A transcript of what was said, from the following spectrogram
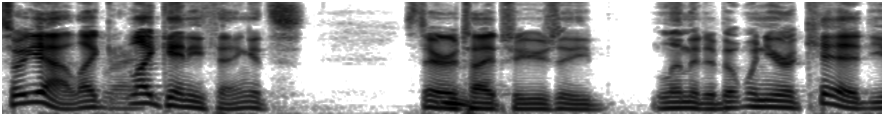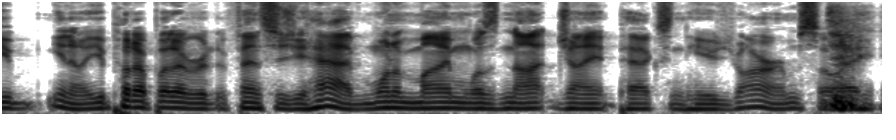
So yeah, like Right. like anything, it's hmm. stereotypes are usually limited. But when you're a kid, you you know you put up whatever defenses you had. One of mine was not giant pecs and huge arms, so I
